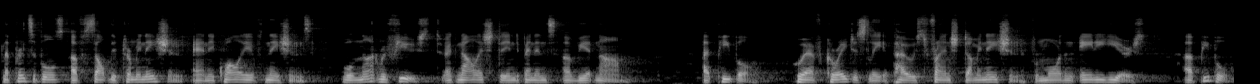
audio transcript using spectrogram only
the principles of self-determination and equality of nations, will not refuse to acknowledge the independence of Vietnam. A people who have courageously opposed French domination for more than 80 years, a people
